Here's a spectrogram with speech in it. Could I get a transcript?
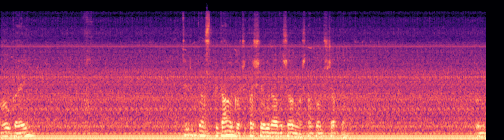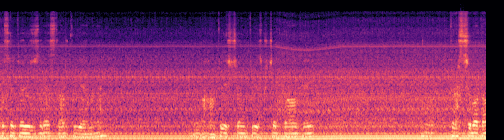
Okej. Tylko teraz pytanko, czy to się uda wyciągnąć, tamtą przyczepkę. To my to sobie to już zrestartujemy. Tu jest ciąg, tu jest przyczepka, ok. Teraz trzeba tam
